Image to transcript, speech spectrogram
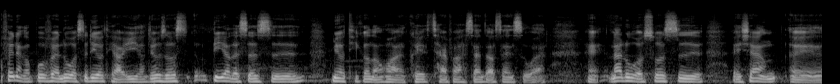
分两个部分，如果是六条一样，就是说必要的设施没有提供的话，可以裁罚三到三十万。哎，那如果说是诶像呃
